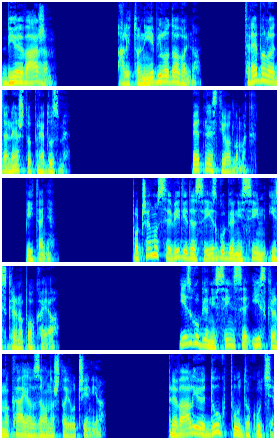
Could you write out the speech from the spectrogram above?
bio je važan, ali to nije bilo dovoljno. Trebalo je da nešto preduzme. 15. odlomak. Pitanje. Po čemu se vidi da se izgubljeni sin iskreno pokajao? Izgubljeni sin se iskreno kajao za ono što je učinio. Prevalio je dug put do kuće.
